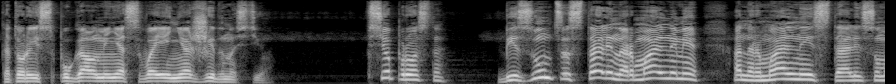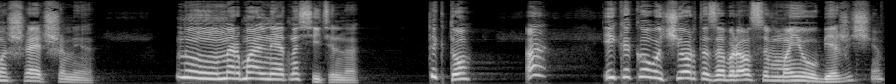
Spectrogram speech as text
который испугал меня своей неожиданностью. Все просто. Безумцы стали нормальными, а нормальные стали сумасшедшими. Ну, нормальные относительно. Ты кто? А? И какого черта забрался в мое убежище?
